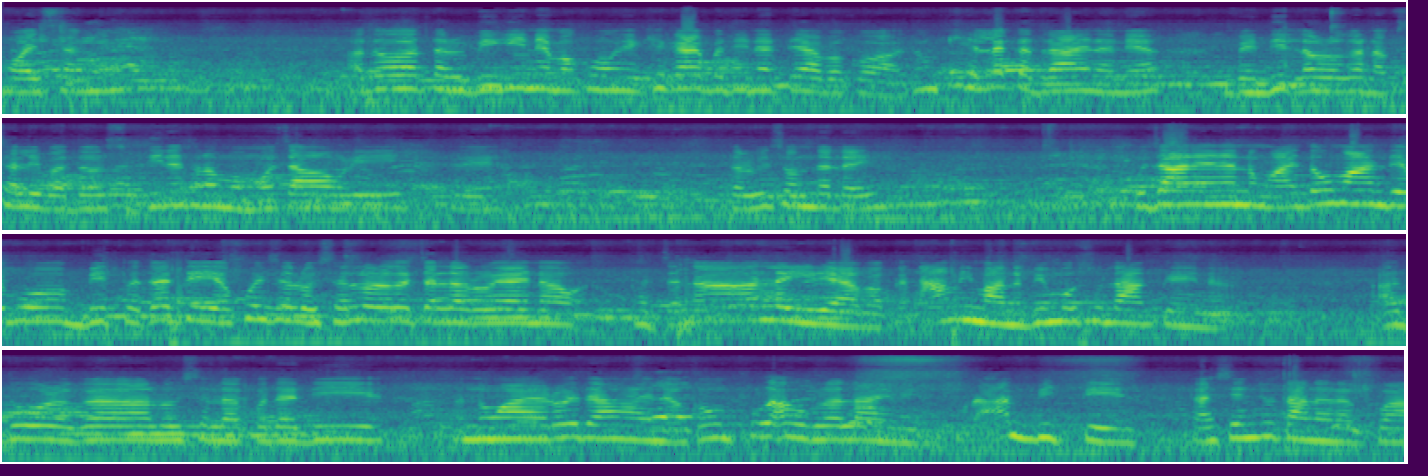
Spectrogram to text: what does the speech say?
ꯍꯋꯥꯏ ꯁꯪꯉꯦ अदो तरुबी ने मखों ने खेगाबदी नते आबको तुम खेल कदरा है नने बेंडित ने सोना मोमो चावरी तरुबी सोम दले पूजा ने फजते अखोई से लोइसल लौरगा चल रोय ना फजना लई रे आबक नाम इमान भी मोसु लागते ना अदो है ना को पूरा पूरा बीते ꯂꯥꯏꯁꯦꯟꯁꯁꯨ ꯇꯥꯟꯅꯔꯛꯄ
